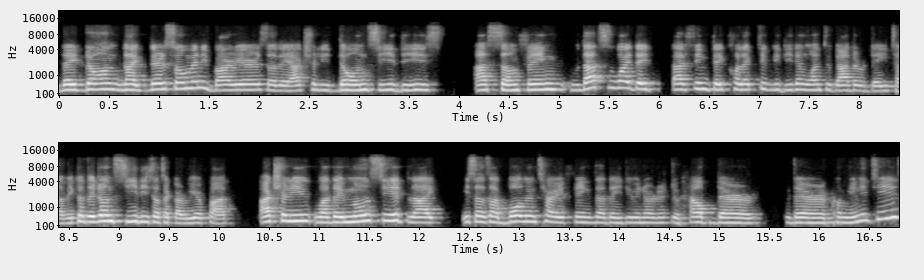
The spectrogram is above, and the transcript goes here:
They don't like there's so many barriers that they actually don't see this as something. That's why they, I think they collectively didn't want to gather data because they don't see this as a career path. Actually, what they most see it like is as a voluntary thing that they do in order to help their, their communities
